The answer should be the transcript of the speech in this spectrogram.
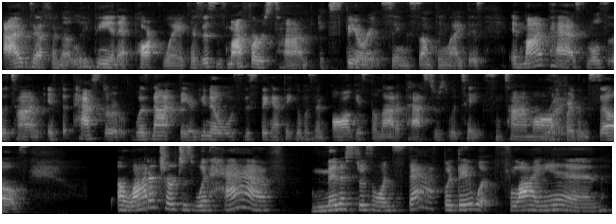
I definitely being at Parkway because this is my first time experiencing something like this. In my past, most of the time, if the pastor was not there, you know, it was this thing. I think it was in August. A lot of pastors would take some time off right. for themselves. A lot of churches would have ministers on staff, but they would fly in,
